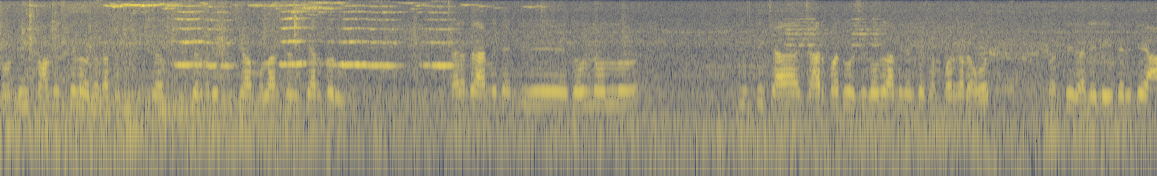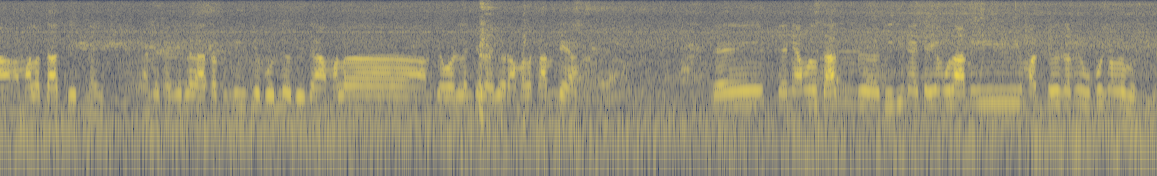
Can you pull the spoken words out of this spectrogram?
तोंडी प्रॉमिस केलं होतं का तुम्ही फ्युचरमध्ये तुमच्या मुलांचा विचार करू. त्यानंतर आम्ही त्यांचे जवळजवळ तीन ते चार चार पाच वर्ष जवळ आम्ही त्यांच्या संपर्कात आहोत. भरती झालेली तरी ते आम्हाला दाद देत नाही आम्ही सांगितलं आता तुम्ही जे बोलले होते ते आम्हाला आमच्या वडिलांच्या जागेवर आम्हाला काम द्या. ते त्याने आम्हाला दाद दिली नाही त्याच्यामुळं आम्ही मागच्या वेळेस आम्ही उपोषणाला बसलो.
